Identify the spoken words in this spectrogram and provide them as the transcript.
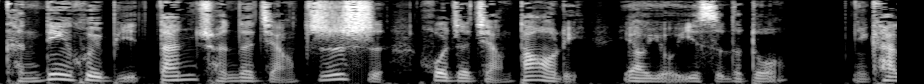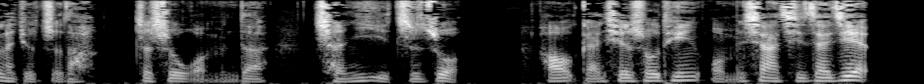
肯定会比单纯的讲知识或者讲道理要有意思的多。你看了就知道，这是我们的诚意之作。好，感谢收听，我们下期再见。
